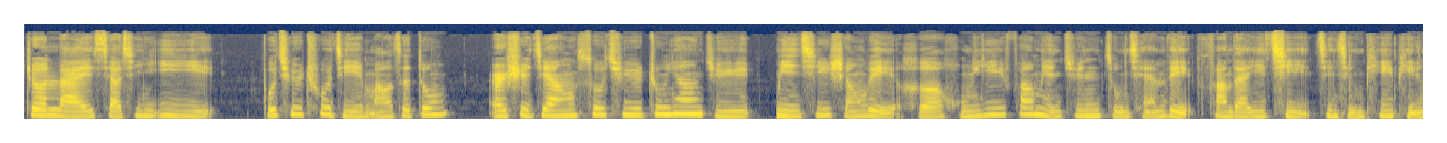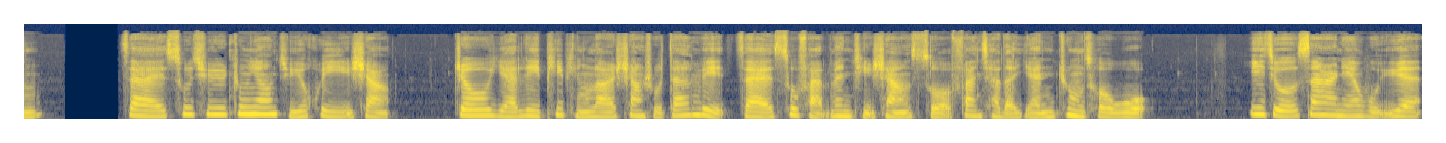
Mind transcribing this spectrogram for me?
周恩来小心翼翼，不去触及毛泽东。而是将苏区中央局、闽西省委和红一方面军总前委放在一起进行批评。在苏区中央局会议上，周严厉批评了上述单位在肃反问题上所犯下的严重错误。一九三二年五月，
